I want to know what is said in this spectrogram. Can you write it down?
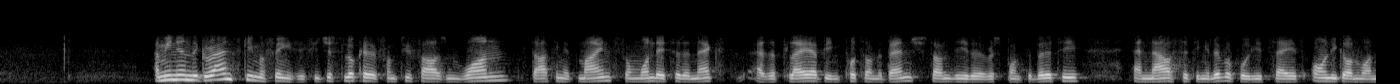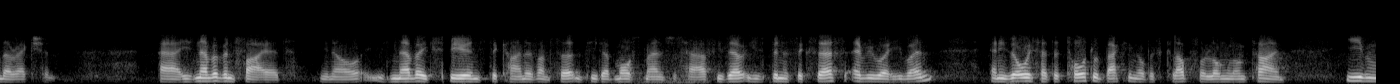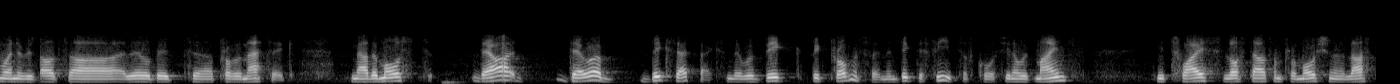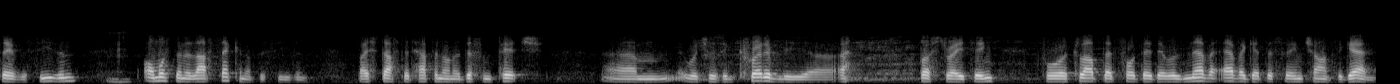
I mean, in the grand scheme of things, if you just look at it from 2001, starting at Mainz, from one day to the next, as a player being put on the bench, suddenly the responsibility, and now sitting in Liverpool, you'd say it's only gone one direction. Uh, he's never been fired. You know, he's never experienced the kind of uncertainty that most managers have. He's he's been a success everywhere he went, and he's always had the total backing of his club for a long, long time, even when the results are a little bit uh, problematic. Now, the most there are there were big setbacks and there were big big problems for him and big defeats. Of course, you know with Mainz, he twice lost out on promotion on the last day of the season, mm-hmm. almost in the last second of the season, by stuff that happened on a different pitch, um, which was incredibly uh, frustrating for a club that thought that they will never ever get the same chance again.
